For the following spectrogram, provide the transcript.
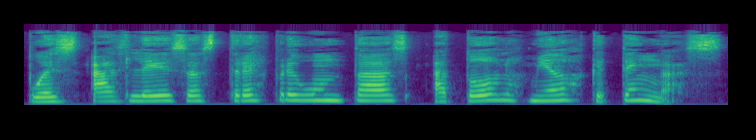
pues hazle esas tres preguntas a todos los miedos que tengas.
